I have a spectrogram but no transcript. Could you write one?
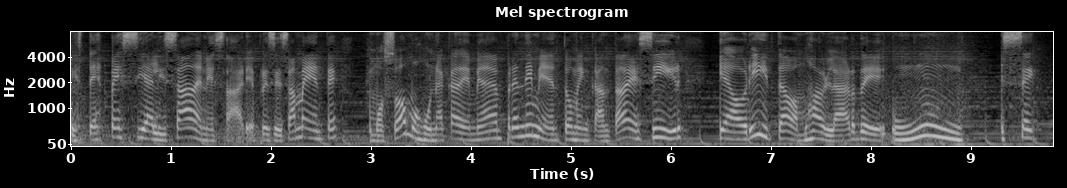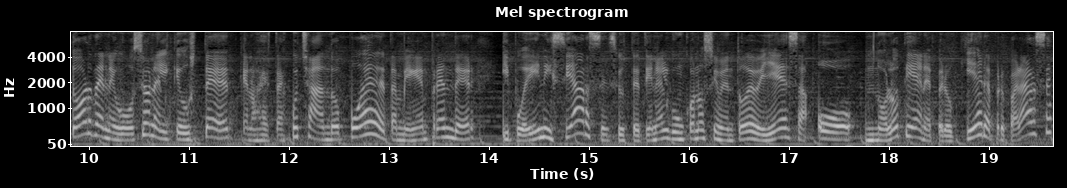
que esté especializada en esa área. Precisamente como somos una academia de emprendimiento, me encanta decir que ahorita vamos a hablar de un sector de negocio en el que usted que nos está escuchando puede también emprender y puede iniciarse. Si usted tiene algún conocimiento de belleza o no lo tiene, pero quiere prepararse,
